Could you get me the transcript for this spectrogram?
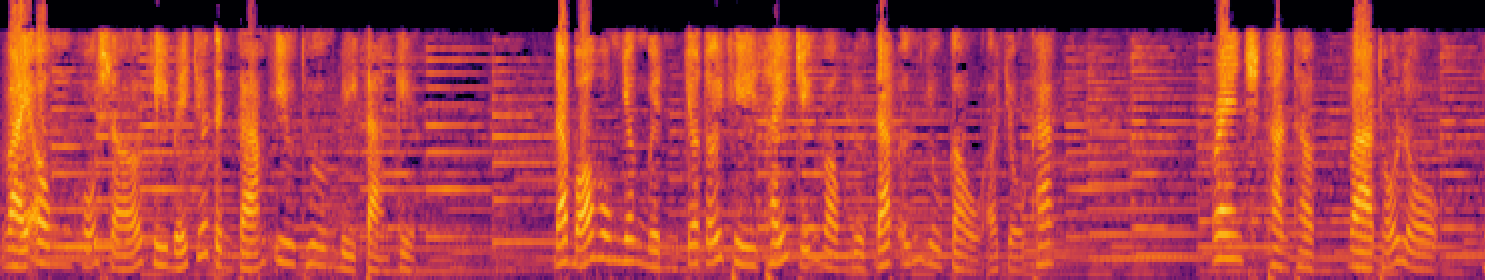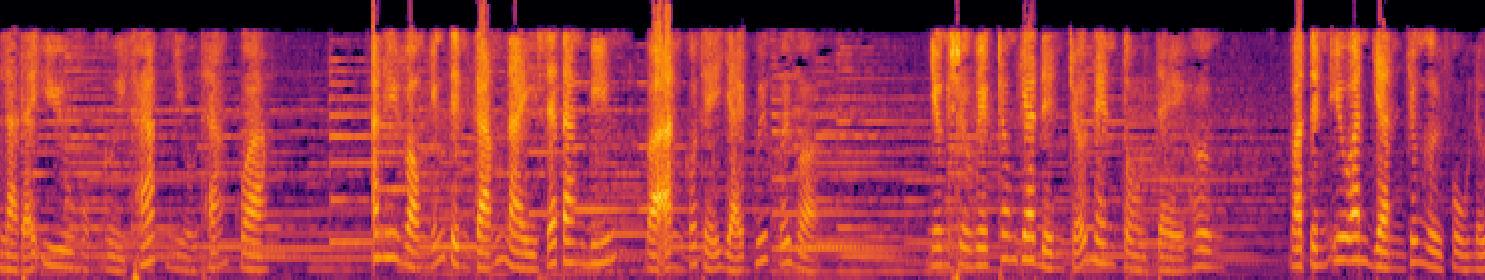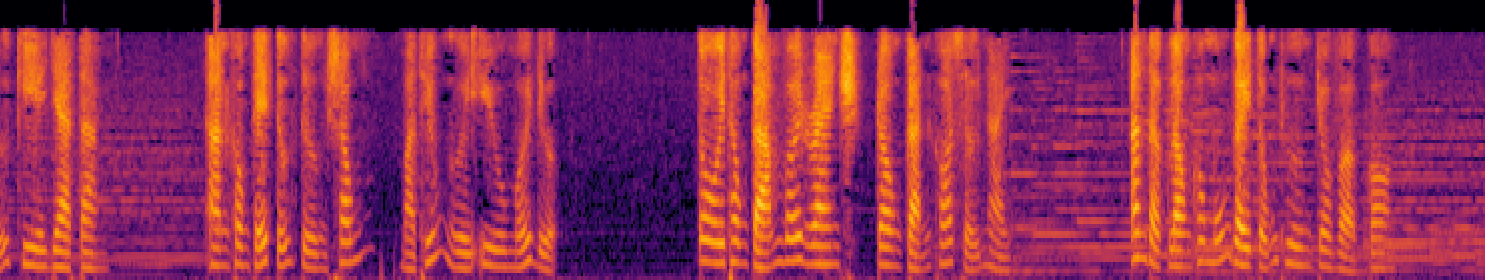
Vài ông khổ sở khi bể chứa tình cảm yêu thương bị cạn kiệt. Đã bỏ hôn nhân mình cho tới khi thấy triển vọng được đáp ứng nhu cầu ở chỗ khác. French thành thật và thổ lộ là đã yêu một người khác nhiều tháng qua. Anh hy vọng những tình cảm này sẽ tan biến và anh có thể giải quyết với vợ. Nhưng sự việc trong gia đình trở nên tồi tệ hơn, và tình yêu anh dành cho người phụ nữ kia gia tăng. Anh không thể tưởng tượng sống mà thiếu người yêu mới được. Tôi thông cảm với Ranch trong cảnh khó xử này. Anh thật lòng không muốn gây tổn thương cho vợ con.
